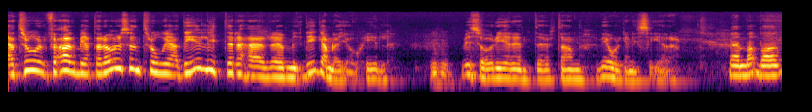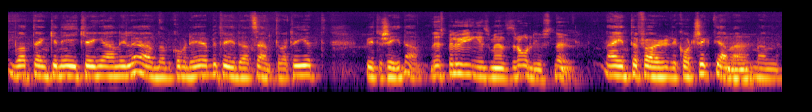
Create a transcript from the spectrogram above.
jag tror, för arbetarrörelsen tror jag, det är lite det här, eh, det är gamla Joe Hill. Mhm. Vi sörjer inte utan vi organiserar. Men vad, vad, tänker ni kring Annie Lööf? Kommer det betyda att Centerpartiet byter sida? Det spelar ju ingen som helst roll just nu. Nej, inte för det kortsiktiga, Nej. men, men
